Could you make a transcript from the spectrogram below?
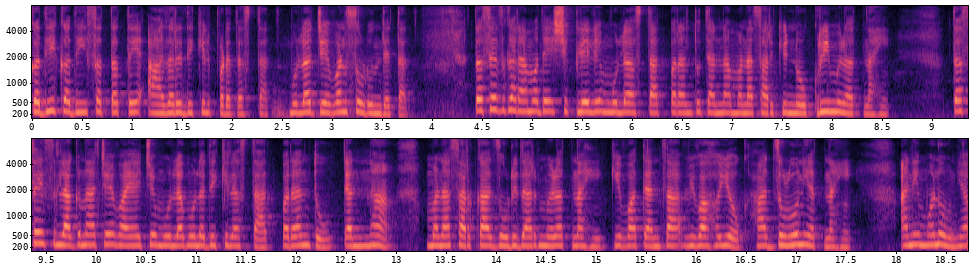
कधीकधी सतत ते आजारी देखील पडत असतात. मुलं जेवण सोडून देतात. तसेच घरामध्ये शिकलेली मुलं असतात परंतु त्यांना मनासारखी नोकरी मिळत नाही. तसेच लग्नाचे वयाचे मुलं मुलं देखील असतात परंतु त्यांना मनासारखा जोडीदार मिळत नाही किंवा त्यांचा विवाहयोग हा जुळून येत नाही. आणि म्हणून या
